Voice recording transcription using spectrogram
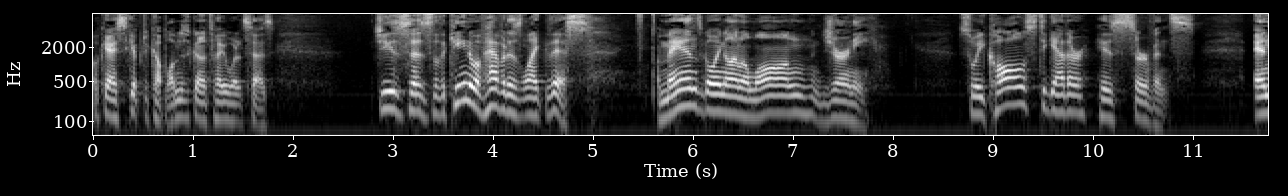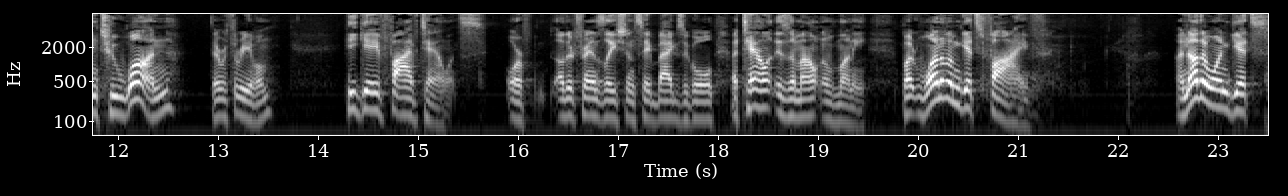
Okay, I skipped a couple. I'm just going to tell you what it says. Jesus says, So the kingdom of heaven is like this a man's going on a long journey. So he calls together his servants. And to one, there were three of them. He gave five talents, or other translations say bags of gold. A talent is amount of money. But one of them gets five. Another one gets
